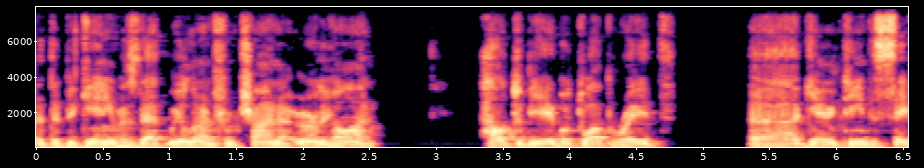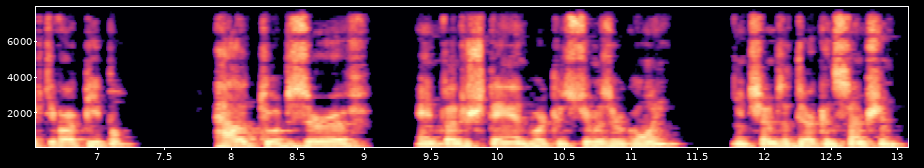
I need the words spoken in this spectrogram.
at the beginning, was that we learned from China early on how to be able to operate, uh, guaranteeing the safety of our people, how to observe and to understand where consumers are going in terms of their consumption,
